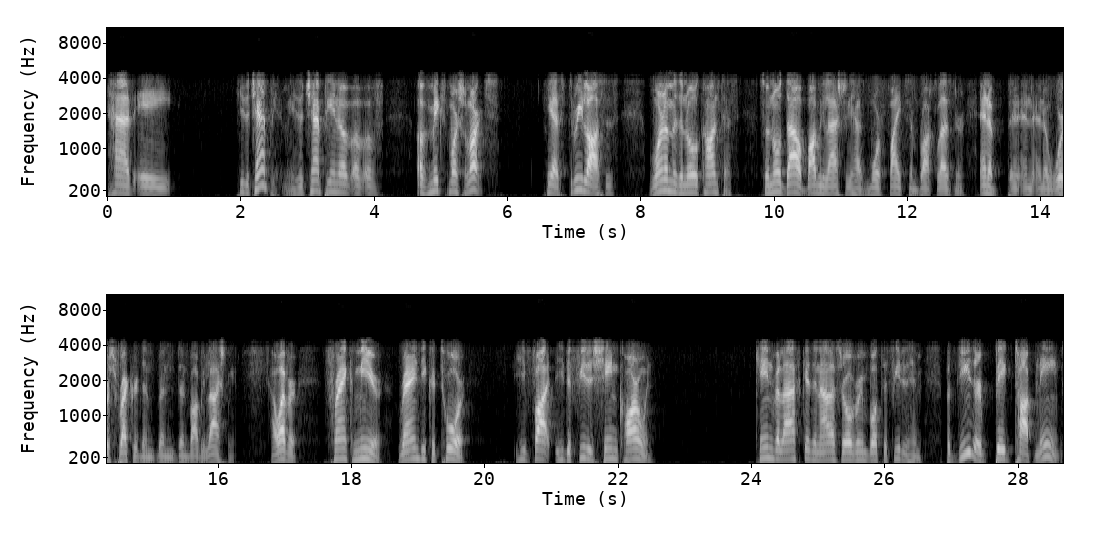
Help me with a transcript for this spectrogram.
has a he's a champion. I mean, he's a champion of of of, of mixed martial arts. He has three losses. One of them is an old contest. So no doubt Bobby Lashley has more fights than Brock Lesnar and a and, and a worse record than, than than Bobby Lashley. However, Frank Mir, Randy Couture, he fought he defeated Shane Carwin. Cain Velasquez and Alistair Overeem both defeated him. But these are big top names.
